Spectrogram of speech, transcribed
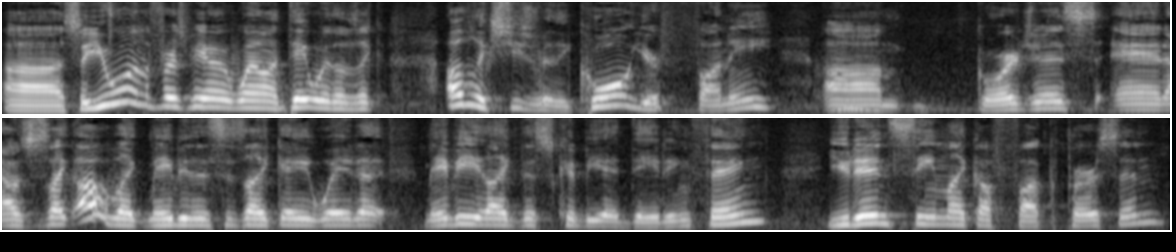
Uh, so you were one of the first people I went on a date with. I was like, oh, like she's really cool. You're funny, um, gorgeous, and I was just like, oh, like maybe this is like a way to maybe like this could be a dating thing. You didn't seem like a fuck person,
